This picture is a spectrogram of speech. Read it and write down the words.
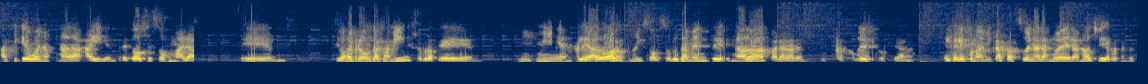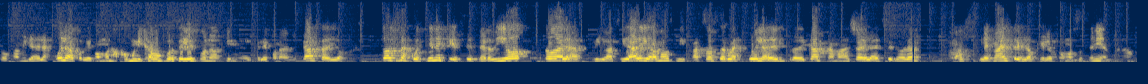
así que bueno, nada, ahí entre todos esos malas eh, si vos me preguntás a mí, yo creo que mi, empleador no hizo absolutamente nada para garantizar todo esto. O sea, el teléfono de mi casa suena a las 9 de la noche y de repente son familias de la escuela, porque como nos comunicamos por teléfono, tienen el teléfono de mi casa, digo, todas esas cuestiones que se perdió toda la privacidad, digamos, y pasó a ser la escuela dentro de casa, más allá de la escenografía, somos los maestros los que lo fuimos sosteniendo, ¿no?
